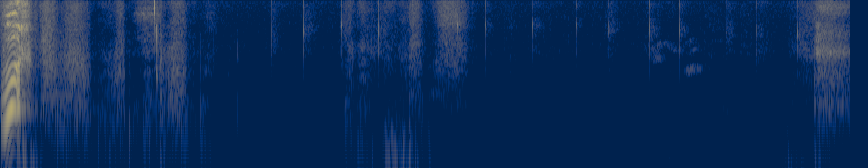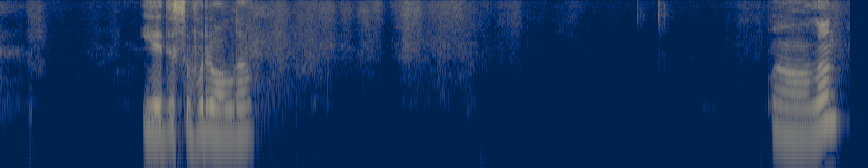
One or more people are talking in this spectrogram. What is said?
Vur. Yedi sıfır oldu. Aa, lan.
